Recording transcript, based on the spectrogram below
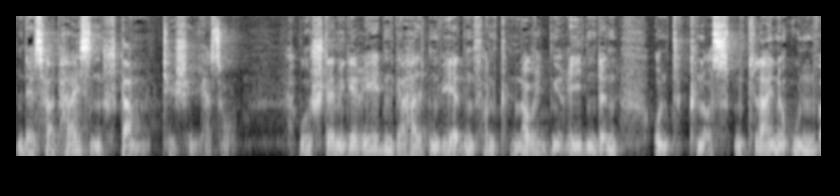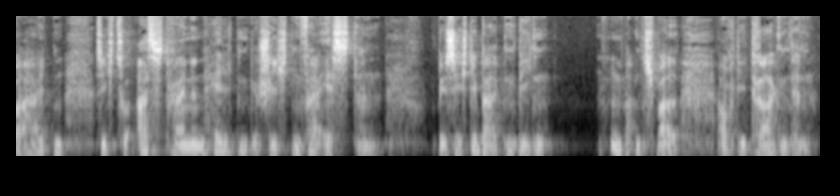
deshalb heißen Stammtische ja so, wo stämmige Reden gehalten werden von knorrigen Redenden und Knospen kleine Unwahrheiten sich zu astreinen Heldengeschichten verästeln, bis sich die Balken biegen. Manchmal auch die Tragenden.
